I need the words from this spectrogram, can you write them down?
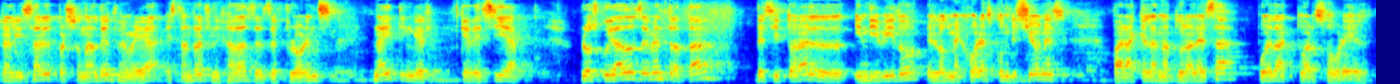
realizar el personal de enfermería están reflejadas desde Florence Nightingale, que decía, los cuidados deben tratar de situar al individuo en las mejores condiciones para que la naturaleza pueda actuar sobre él.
